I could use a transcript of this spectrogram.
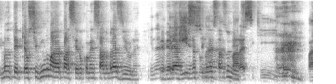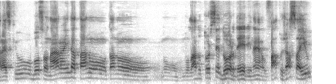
e manter, porque é o segundo maior parceiro comercial do Brasil, né? E não é Primeiro é a China, isso, segundo né? os Estados Unidos. Parece que, parece que o Bolsonaro ainda está no, tá no, no, no, lado torcedor dele, né? O fato já saiu.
